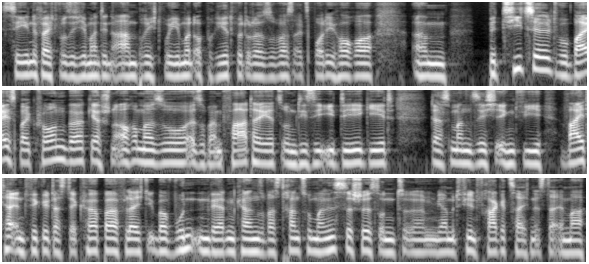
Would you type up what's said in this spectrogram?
Szene, vielleicht wo sich jemand den Arm bricht, wo jemand operiert wird oder sowas als Body Horror ähm, betitelt, wobei es bei Cronenberg ja schon auch immer so, also beim Vater jetzt um diese Idee geht, dass man sich irgendwie weiterentwickelt, dass der Körper vielleicht überwunden werden kann, sowas transhumanistisches und ähm, ja, mit vielen Fragezeichen ist da immer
